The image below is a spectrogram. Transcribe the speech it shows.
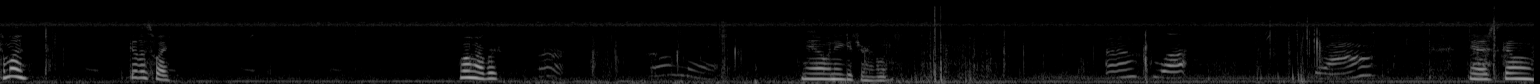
Come on. Let's go this way. Come on, Harper. Yeah, need to get your helmet. what? Grass? Yeah, just go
